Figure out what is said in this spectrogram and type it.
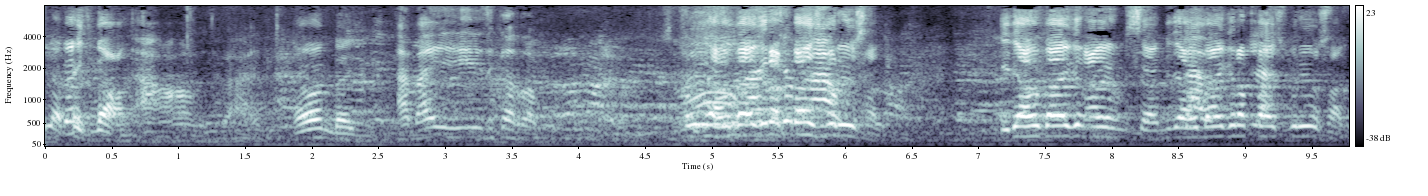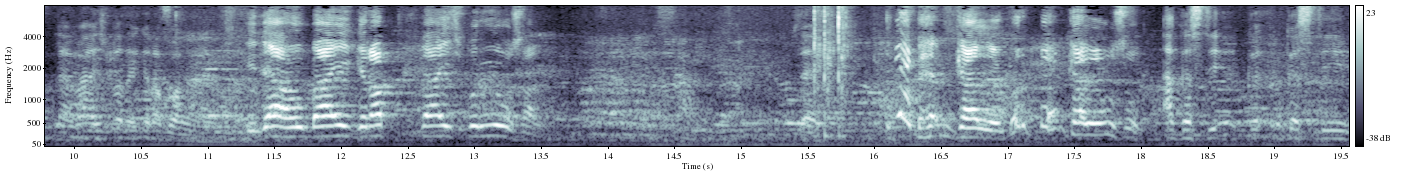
لا بيت بعض. نعم بعد هون بيت أبي يتقرب إذا هو باقرب بايصبر يوصل إذا هو باقرب عليهم السلام. إذا هو باقرب بايصبر يوصل. لا ما يصبر يقرب والله. إذا هو باقرب بايصبر يوصل. زين. إذا بإمكان القرب بإمكان الوصول. قصدي قصدي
